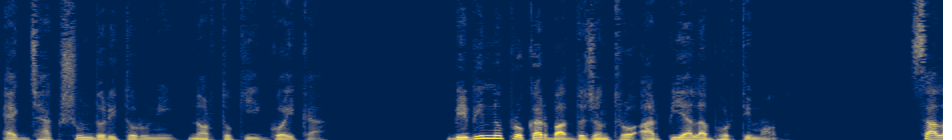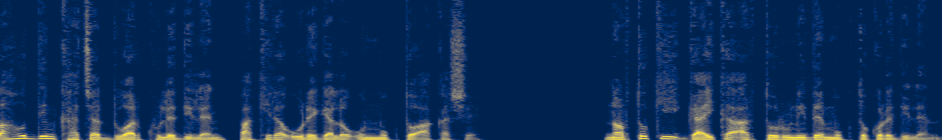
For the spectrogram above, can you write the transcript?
এক ঝাঁক সুন্দরী তরুণী, নর্তকী, গয়িকা। বিভিন্ন প্রকার বাদ্যযন্ত্র আর পিয়ালা ভর্তি মদ। সালাহুদ্দিন খাঁচার দুয়ার খুলে দিলেন, পাখিরা উড়ে গেল উন্মুক্ত আকাশে। নর্তকী, গায়িকা আর তরুণীদের মুক্ত করে দিলেন।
